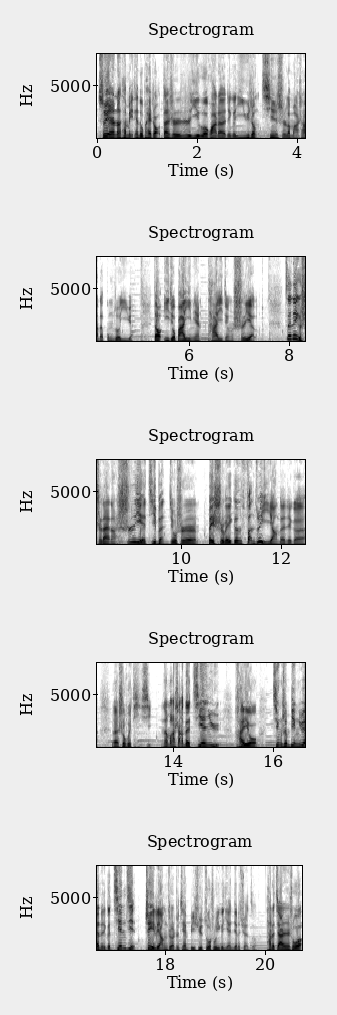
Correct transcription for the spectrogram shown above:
虽然呢，他每天都拍照，但是日益恶化的这个抑郁症侵蚀了玛莎的工作意愿。到一九八一年，他已经失业了。在那个时代呢，失业基本就是被视为跟犯罪一样的这个呃社会体系。那玛莎的监狱还有。精神病院的这个监禁，这两者之前必须做出一个严谨的选择。他的家人说，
